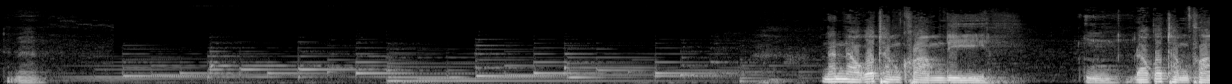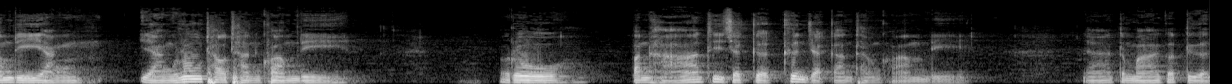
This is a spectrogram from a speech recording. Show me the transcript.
ใช่ไหมนั้นเราก็ทำความดี เราก็ทำความดีอย่าง อย่างรู้เท่าทันความดี รู้ปัญหาที่จะเกิดขึ้นจากการทำความดีนะตมาก็เตือน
